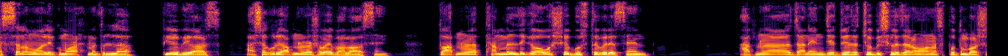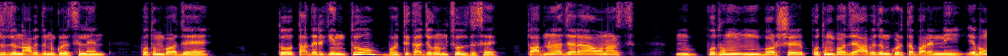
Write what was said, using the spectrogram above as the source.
আসসালামু আলাইকুম রহমতুল্লাহ প্রিয় ভিউয়ার্স, আশা করি আপনারা সবাই ভালো আছেন। তো আপনারা থাম্বেল দেখে অবশ্যই বুঝতে পেরেছেন। আপনারা জানেন যে দু হাজার চব্বিশ সালে যারা অনার্স প্রথম বর্ষের জন্য আবেদন করেছিলেন, প্রথম পর্যায়ে, তো তাদের কিন্তু ভর্তি কার্যক্রম চলতেছে। তো আপনারা যারা অনার্স প্রথম বর্ষের, প্রথম পর্যায়ে আবেদন করতে পারেননি এবং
